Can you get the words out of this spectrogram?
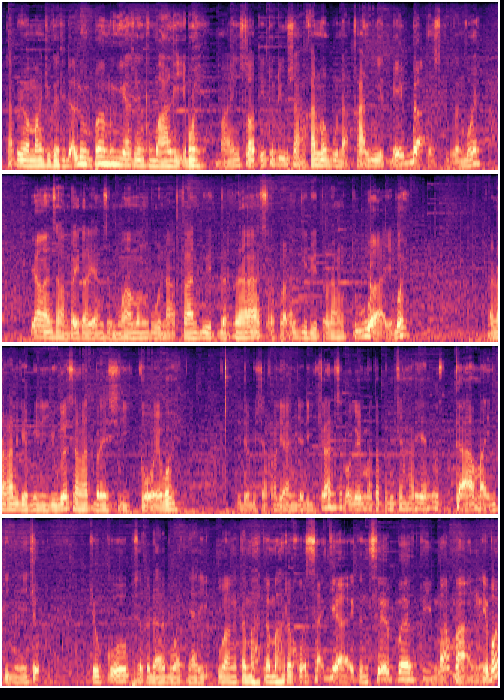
Tapi memang juga tidak lupa mengingatkan kembali ya boy. Main slot itu diusahakan menggunakan duit bebas gitu kan boy. Jangan sampai kalian semua menggunakan duit beras apalagi duit orang tua ya boy. Karena kan game ini juga sangat beresiko ya boy tidak bisa kalian jadikan sebagai mata pencaharian utama intinya ya cuk. Cukup sekedar buat nyari uang tambah-tambah rokok saja dan seperti mamang ya boy.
